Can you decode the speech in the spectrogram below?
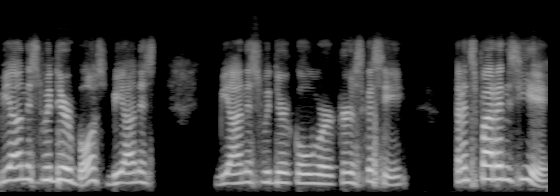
be honest with your boss, be honest be honest with your coworkers kasi transparency eh.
